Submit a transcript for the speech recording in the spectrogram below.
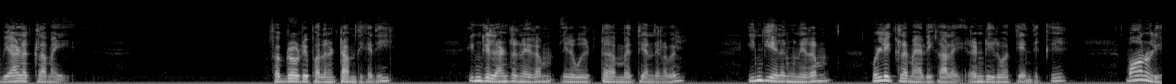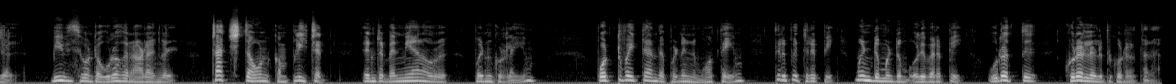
வியாழக்கிழமை பிப்ரவரி பதினெட்டாம் தேதி இங்கு லண்டன் நேரம் இரவு எட்டு ஐம்பத்தி ஐந்து அளவில் இந்திய இலங்கை நேரம் வெள்ளிக்கிழமை அதிகாலை ரெண்டு இருபத்தி ஐந்துக்கு வானொலிகள் பிபிசி போன்ற உலக நாடகங்கள் டச் டவுன் கம்ப்ளீட்டட் என்ற மென்மையான ஒரு பெண் குரலையும் பொட்டு வைத்த அந்த பெண்ணின் முகத்தையும் திருப்பி திருப்பி மீண்டும் மீண்டும் ஒலிபரப்பி உரத்து குரல் எழுப்பிக் கொண்டிருந்தன.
